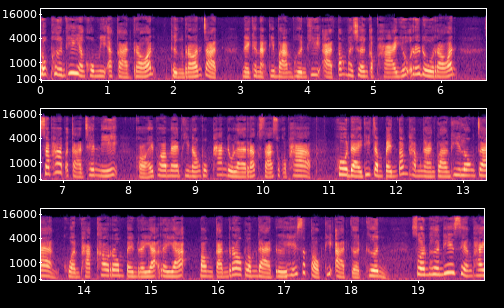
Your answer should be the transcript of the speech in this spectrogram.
ทุกพื้นที่ยังคงมีอากาศร้อนถึงร้อนจัด ในขณะที่บางพื้นที่อาจต้องเผชิญกับพายุฤดูร้อน สภาพอากาศเช่นนี้ ขอให้พ่อแม่พี่น้องทุกท่านดูแลรักษาสุขภาพ ผู้ใดที่จำเป็นต้องทำงานกลางที่โล่งแจ้ง ควรพักเข้าร่มเป็นระยะระยะ ป้องกันโรคลมแดดหรือฮิสโตกที่อาจเกิดขึ้น ส่วนพื้นที่เสี่ยงภัย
